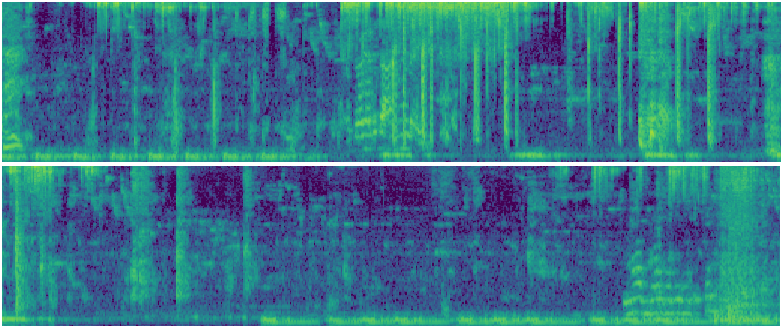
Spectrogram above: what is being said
के सिपाही के अरे क्या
